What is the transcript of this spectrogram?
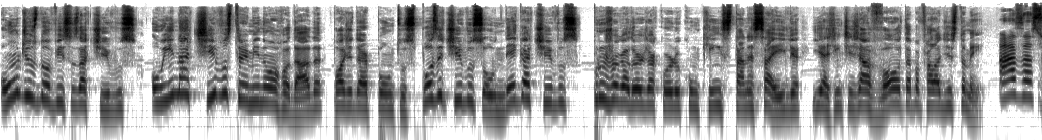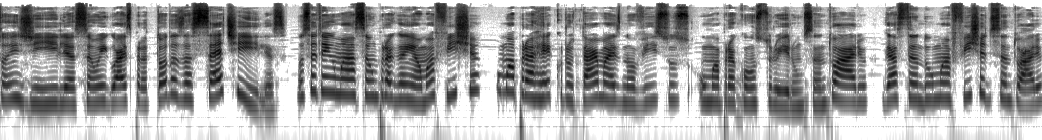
onde os noviços ativos ou inativos terminam a rodada pode dar pontos positivos ou negativos para o jogador de acordo com quem está nessa ilha e a gente já volta para falar disso também. As ações de ilha são iguais para todas as sete ilhas. Você tem uma ação para ganhar uma ficha, uma para recrutar mais noviços, uma para construir um santuário, gastando uma ficha de santuário,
